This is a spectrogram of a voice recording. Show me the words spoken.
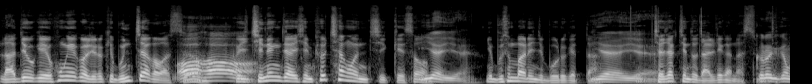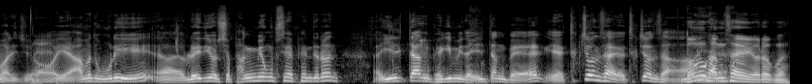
라디오계의 홍해걸 이렇게 문자가 왔어요. 아하. 그 진행자이신 표창원 씨께서 예 예. 이게 무슨 말인지 모르겠다. 예, 예. 제작진도 난리가 났습니다. 그러니까 말이죠. 네. 예, 아무튼 우리 어, 라디오 쇼 박명수의 팬들은 일당 백입니다. 일당 백. 예, 특전사예요. 특전사. 너무 예. 감사해요, 여러분.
